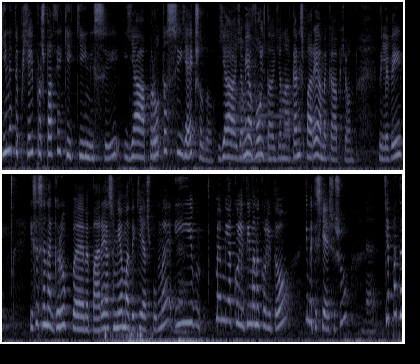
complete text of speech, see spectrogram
γίνεται πια η προσπάθεια και η κίνηση για πρόταση για έξοδο, για, για μία βόλτα, για να κάνεις παρέα με κάποιον. Δηλαδή, είσαι σε ένα γκρουπ ε, με παρέα, σε μία ομαδική ας πούμε, ή με μία κολλητή, με ένα κολλητό, ή με τη σχέση σου. Ναι. Και πάντα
